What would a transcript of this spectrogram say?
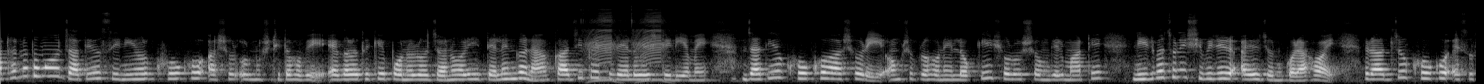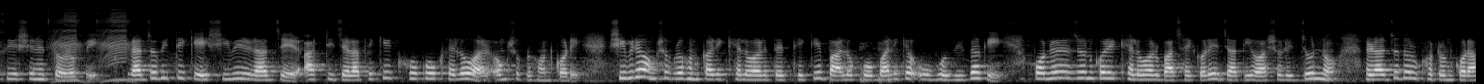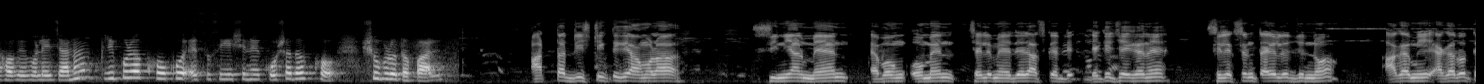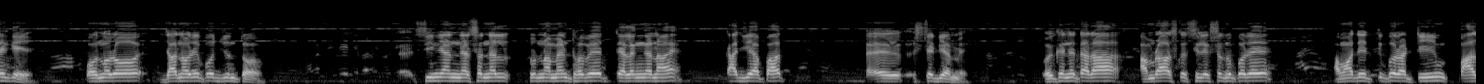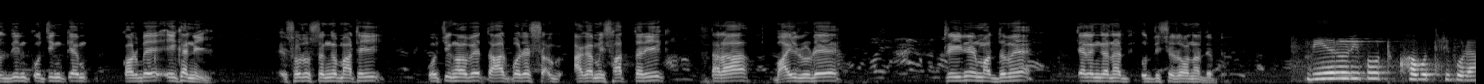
আঠান্নতম জাতীয় সিনিয়র খো খো আসর অনুষ্ঠিত হবে। এগারো থেকে পনেরো জানুয়ারি তেলেঙ্গানা কাজীপেট রেলওয়ে স্টেডিয়ামে জাতীয় খো খো আসরে অংশগ্রহণের লক্ষ্যে সরুর সঙ্গের মাঠে নির্বাচনী শিবিরের আয়োজন করা হয় রাজ্য খো খো অ্যাসোসিয়েশনের তরফে। রাজ্যভিত্তিক এই শিবির রাজ্যের আটটি জেলা থেকে খো খো খেলোয়াড় অংশগ্রহণ করে। শিবিরে অংশগ্রহণকারী খেলোয়াড়দের থেকে বালক ও বালিকা উভয় বিভাগে পনেরো জন করে খেলোয়াড় বাছাই করে জাতীয় আসরের জন্য রাজ্য দল গঠন করা হবে বলে জানান ত্রিপুরা খো খো অ্যাসোসিয়েশনের কোষাধ্যক্ষ সুব্রত পাল। আটটা ডিস্ট্রিক্ট থেকে আমরা সিনিয়র ম্যান এবং ওমেন ছেলে মেয়েদের আজকে ডেকেছি এখানে সিলেকশন ট্রায়ালের জন্য। আগামী এগারো থেকে পনেরো জানুয়ারি পর্যন্ত সিনিয়র ন্যাশনাল টুর্নামেন্ট হবে তেলেঙ্গানায়, কাজিয়াপাত স্টেডিয়ামে। ওইখানে তারা, আমরা আজকে সিলেকশন করে আমাদের ত্রিপুরা টিম পাঁচ দিন কোচিং ক্যাম্প করবে এইখানেই। সরুর সঙ্গে মাঠেই কোচিং হবে, তারপরে আগামী সাত তারিখ তারা বাই রোডে ট্রেনের মাধ্যমে তেলেঙ্গানার উদ্দেশ্যে রওনা দেবে। ব্যুরো রিপোর্ট, খবর ত্রিপুরা।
